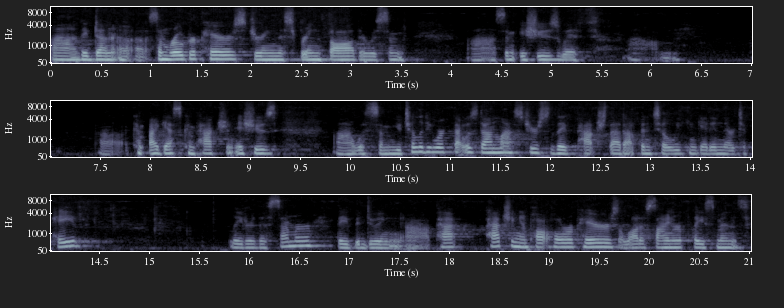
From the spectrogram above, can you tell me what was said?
Uh, They've done uh, some road repairs during the spring thaw. There was some, uh, some issues with, um, uh, I guess, compaction issues uh, with some utility work that was done last year, so they've patched that up until we can get in there to pave. Later this summer, they've been doing uh, pa- patching and pothole repairs, a lot of sign replacements,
